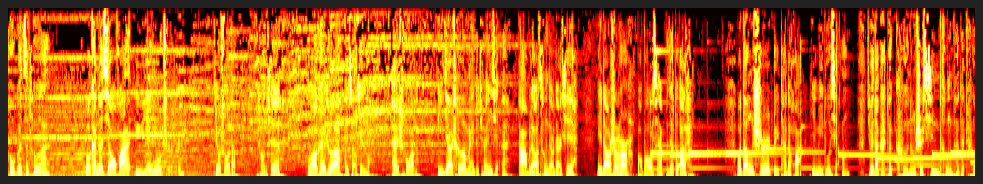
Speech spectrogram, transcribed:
后果自负啊。”我看到小华欲言又止，就说道：“放心。”我开车会小心的。再说了，你家车买的全险，大不了蹭掉点漆，你到时候保保险不就得了？我当时对他的话也没多想，觉得他可能是心疼他的车。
